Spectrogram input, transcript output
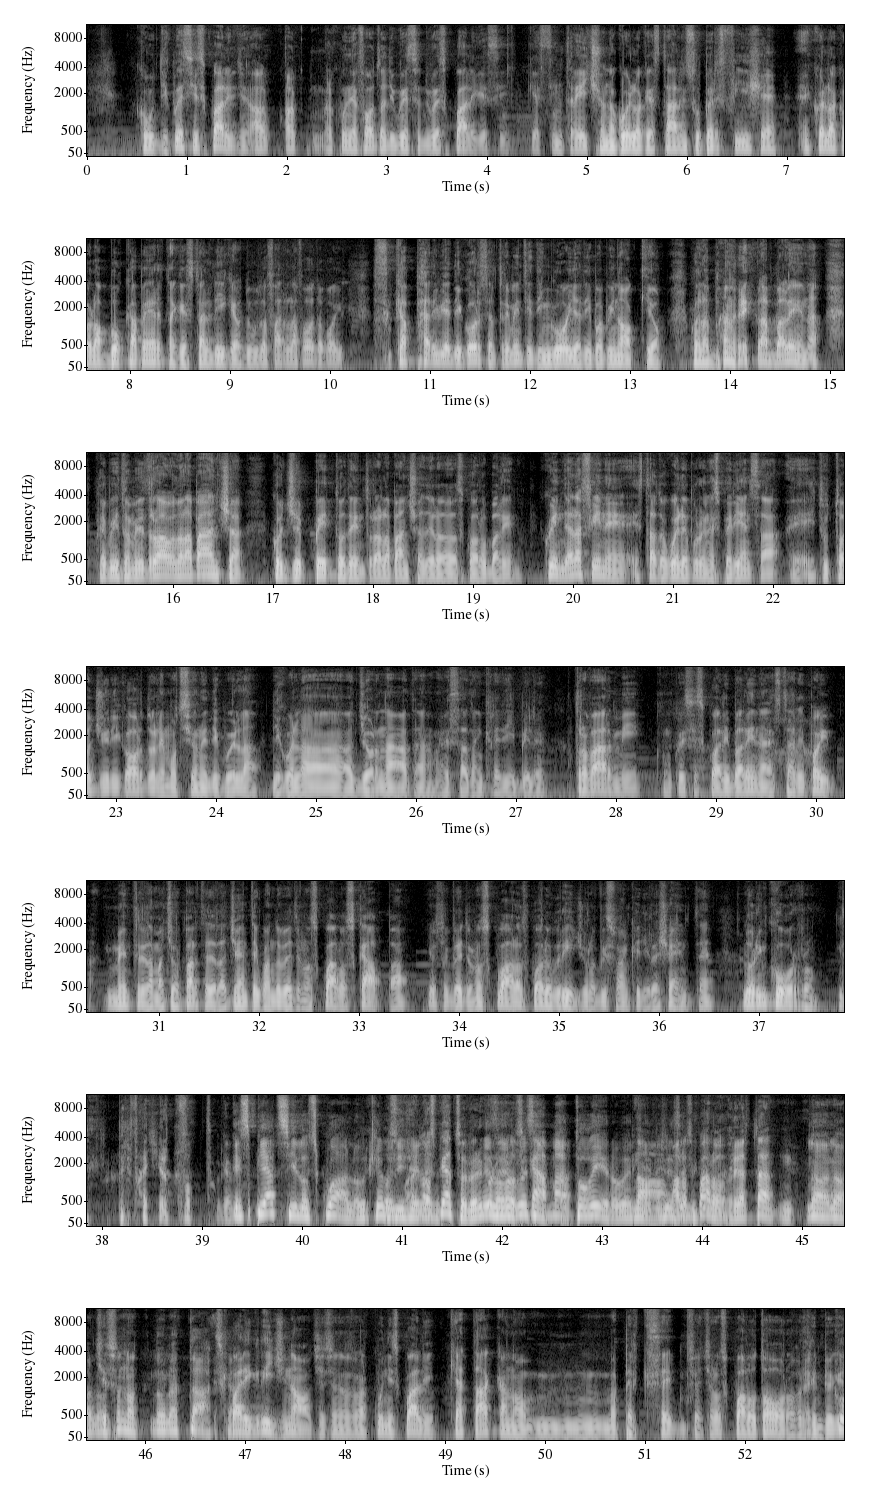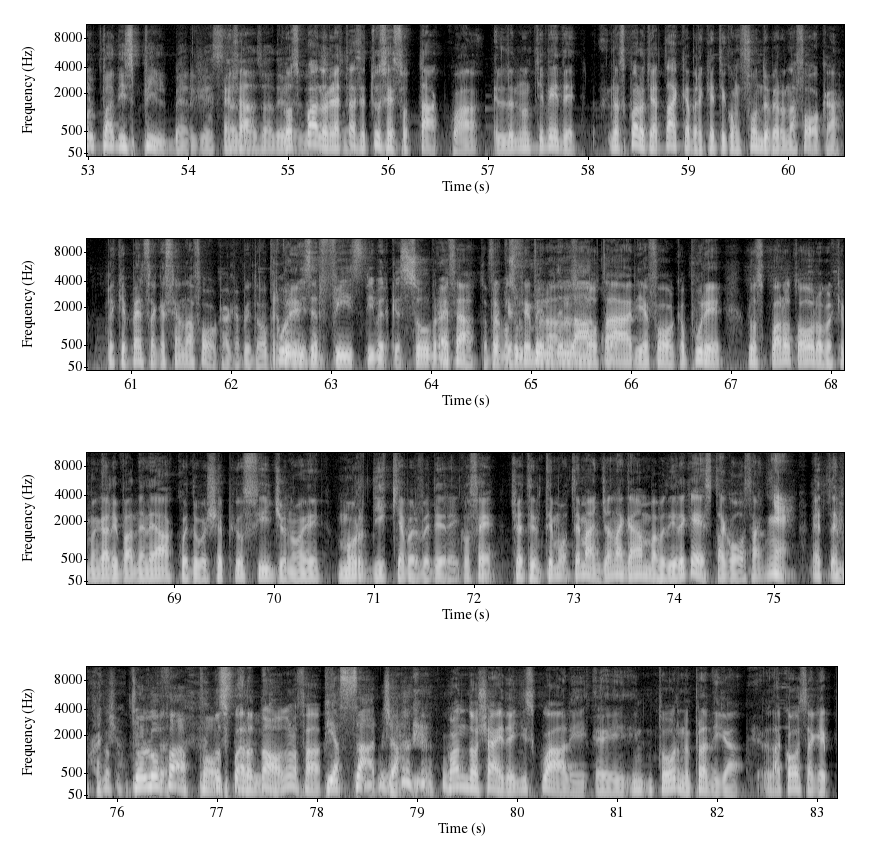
di questi squali, alcune foto di questi due squali che si, che si, intrecciano, quello che sta in superficie e quello con la bocca aperta che sta lì, che ho dovuto fare la foto, poi scappare via di corsa, altrimenti ti ingoia tipo Pinocchio, quella la balena, capito? Mi trovavo dalla pancia con geppetto dentro la pancia dello squalo balena. Quindi alla fine è stata quella pure un'esperienza e, e tutt'oggi ricordo l'emozione di quella, di quella giornata, è stata incredibile. Trovarmi con questi squali balena e stare poi mentre la maggior parte della gente quando vede uno squalo scappa, io se vedo uno squalo, squalo grigio, l'ho visto anche di recente, lo rincorro per fargli la foto. Capito? E spiazzi lo squalo, perché lo, lo dice? Lo spiazzo, lo ricordo, lo scappa. È matto vero. No, ma lo squalo in realtà no, no, ci sono non attacca. squali grigi, no, ci sono alcuni squali che attaccano, mm, perché se, cioè, c'è lo squalo toro, per è esempio. colpa che... di Spielberg. Esatto. Lo squalo in realtà se tu sei sott'acqua e non ti vede, lo squalo ti attacca perché ti confonde per una foca, perché pensa che sia una foca, capito? Oppure per i surfisti, perché sopra Esatto, perché sul sembrano nuotarie, foca, oppure lo squalo toro perché magari va nelle acque dove c'è più ossigeno e mordicchia per vedere cos'è. Cioè ti, ti, ti mangia una gamba per dire che è sta cosa? Gne! E te mangia. Non lo fa apposta. Lo squalo no, non lo fa. Ti assaggia. Quando c'hai degli squali eh, intorno, in pratica la cosa che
